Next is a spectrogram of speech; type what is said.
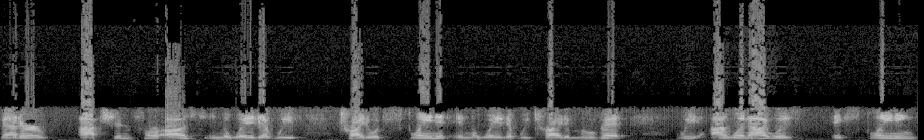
better option for us in the way that we try to explain it, in the way that we try to move it we I, when I was explaining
